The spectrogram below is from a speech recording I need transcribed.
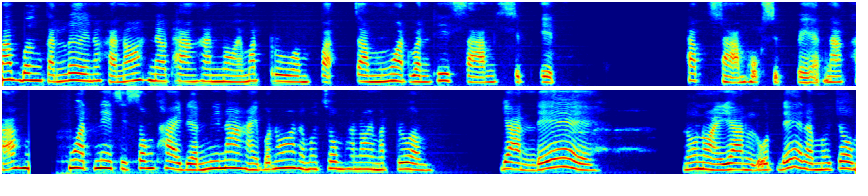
มาเบิ่งกันเลยนะคะเนาะแนวทางฮันน้อยมัดรวมประจำงวดวันที่สามสิบเอ็ดทับสามหกสิบแปดนะคะ งวดนี้สิส่งไทยเดือนมีหน้าให้บ่น้อท่านผู้ชมฮานอยมัดรวม ย่านเด้หนูหน่อยย่านลุดเด้ท่านผู้ชม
